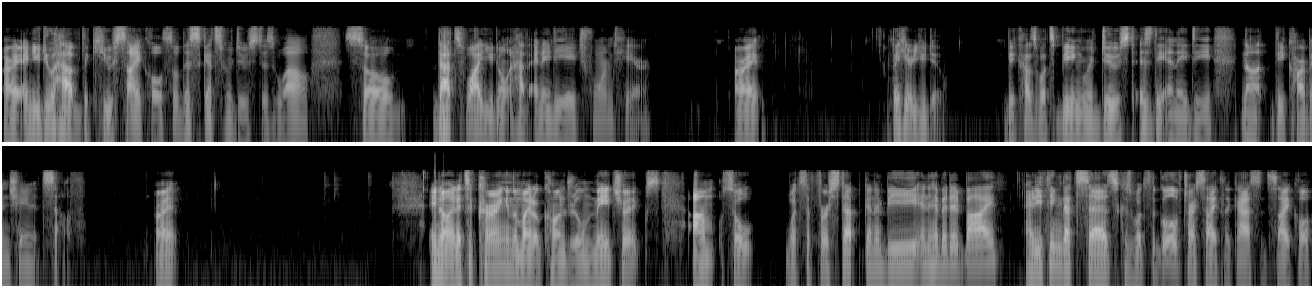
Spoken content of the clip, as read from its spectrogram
all right, and you do have the Q cycle, so this gets reduced as well. So that's why you don't have NADH formed here. All right, but here you do because what's being reduced is the NAD, not the carbon chain itself. All right you know, and it's occurring in the mitochondrial matrix. Um, so what's the first step going to be inhibited by? Anything that says, because what's the goal of tricyclic acid cycle?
